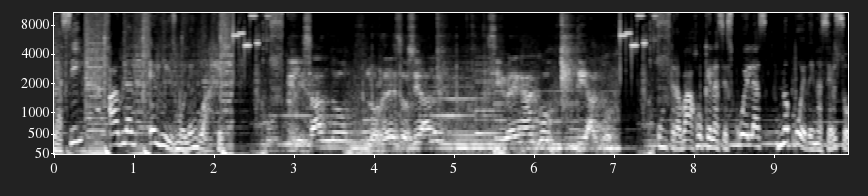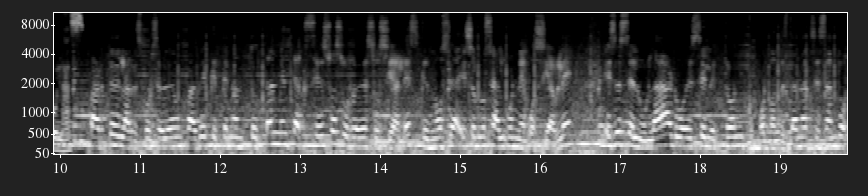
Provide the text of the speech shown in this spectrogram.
Y así hablan el mismo lenguaje. Utilizando las redes sociales, si ven algo, di algo. Un trabajo que las escuelas no pueden hacer solas. Parte de la responsabilidad de un padre que tengan totalmente acceso a sus redes sociales, que no sea, eso no sea algo negociable. Ese celular o ese electrónico por donde están accesando,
